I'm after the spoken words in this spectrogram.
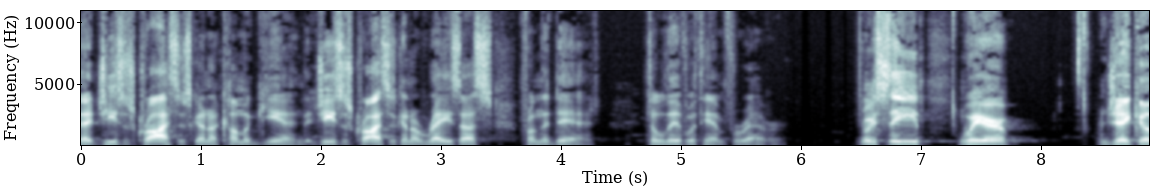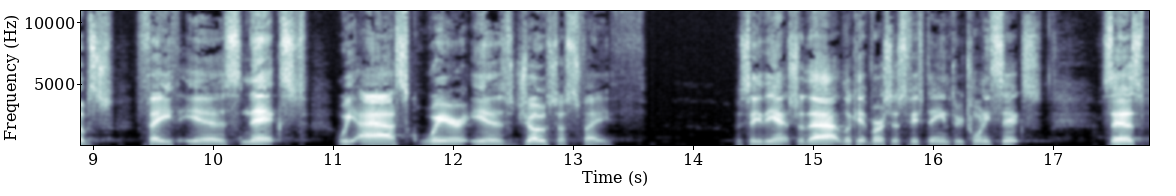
that Jesus Christ is going to come again, that Jesus Christ is going to raise us from the dead to live with Him forever. We see where Jacob's faith is. Next, we ask, where is Joseph's faith? We see the answer to that. Look at verses 15 through 26. It says,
